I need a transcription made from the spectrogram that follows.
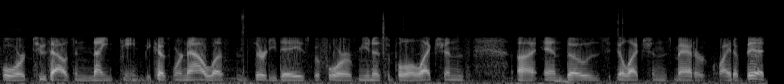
for 2019? Because we're now less than 30 days before municipal elections, uh, and those elections matter quite a bit.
